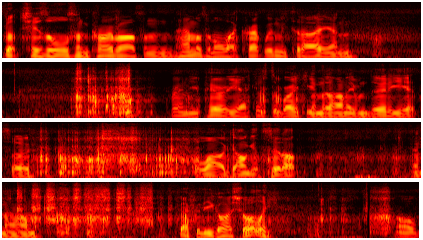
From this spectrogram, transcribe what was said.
got chisels and crowbars and hammers and all that crap with me today and brand new pair of yakkers to break in that aren't even dirty yet so I'll uh, go and get set up and um, back with you guys shortly. I'll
